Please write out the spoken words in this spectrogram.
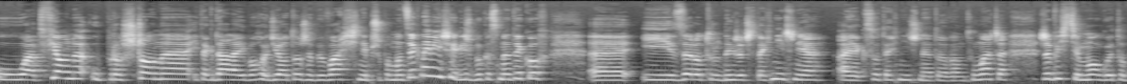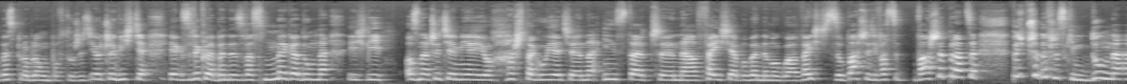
ułatwione, uproszczone i tak dalej, bo chodzi o to, żeby właśnie przy pomocy jak najmniejszej liczby kosmetyków e, i zero trudnych rzeczy technicznie, a jak są techniczne, to wam tłumaczę, żebyście mogły to bez problemu powtórzyć. I oczywiście, jak zwykle, będę z was mega dumna, jeśli oznaczycie mnie i hashtagujecie na Insta czy na Fejsie, bo będę mogła wejść, zobaczyć was, wasze prace, być przede wszystkim dumna,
